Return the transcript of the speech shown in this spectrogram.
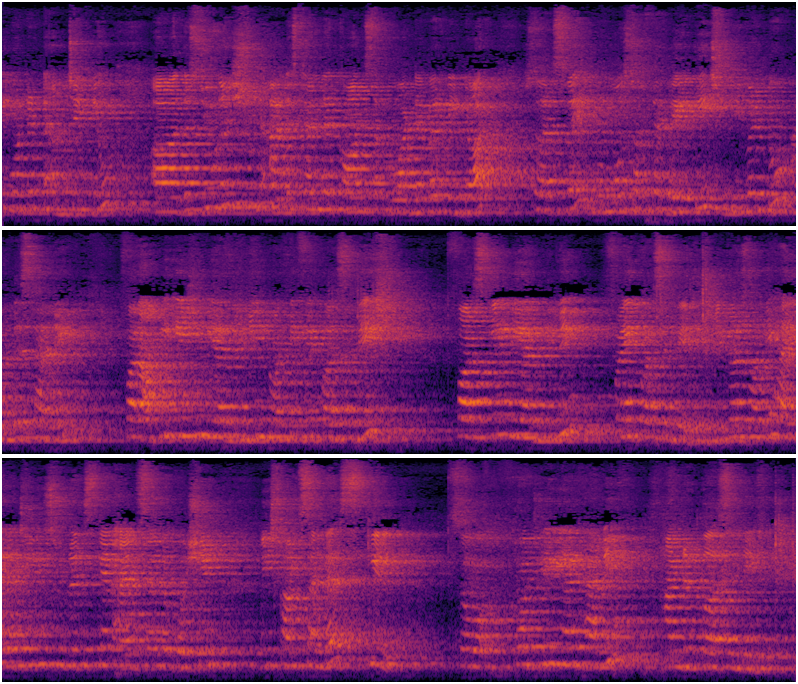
important objective. Uh, the student should understand the concept whatever we taught. So that's why the most of the weightage given to understanding. For application we are giving 25 percentage. For skill we are giving 5 percentage because only higher achieving students can answer the question which comes under skill. So totally we are having 100 percentage.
